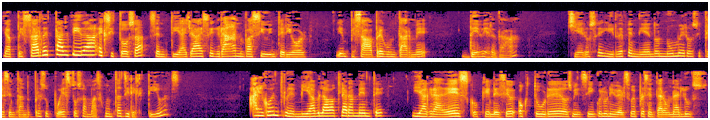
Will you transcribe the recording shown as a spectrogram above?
y a pesar de tal vida exitosa, sentía ya ese gran vacío interior y empezaba a preguntarme, ¿de verdad? ¿Quiero seguir defendiendo números y presentando presupuestos a más juntas directivas? Algo dentro de mí hablaba claramente y agradezco que en ese octubre de 2005 el universo me presentara una luz,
